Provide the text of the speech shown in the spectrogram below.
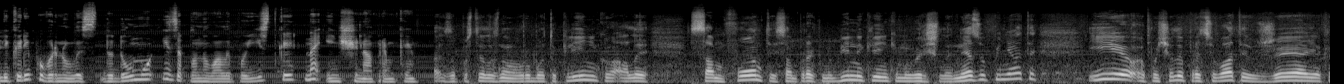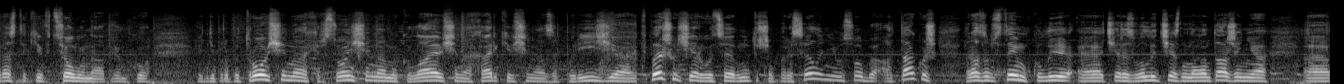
Лікарі повернулись додому і запланували поїздки на інші напрямки. Запустили знову роботу клініку, але сам фонд і сам проект мобільної клініки ми вирішили не зупиняти і почали працювати вже якраз таки в цьому напрямку. Дніпропетровщина, Херсонщина, Миколаївщина, Харківщина, Запоріжжя. В першу чергу це внутрішньо переселені особи, а також разом з тим, коли е, через величезне навантаження е,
